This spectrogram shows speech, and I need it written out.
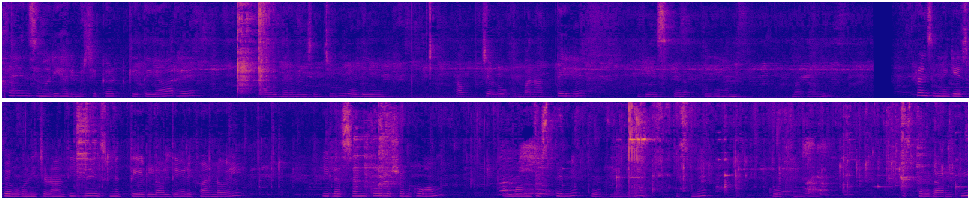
फ्रेंड्स, हमारी हरी मिर्ची कट के तैयार है और इधर हमारी सब्ज़ी भी रेडी है। अब चलो हम बनाते हैं। गैस पे रखते हैं हम बघानी फ्रेंड्स, हमने गैस पे भगोनी चढ़ा दी है। इसमें तेल डाल दिया, रिफाइंड ऑयल। ये लहसुन को लहसुन को हम तमाम जस्ते में कूट लेंगे ना। इसमें कूट लेंगे। इस तरह डाल के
